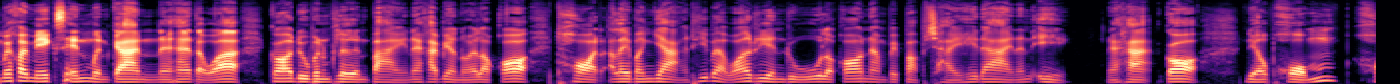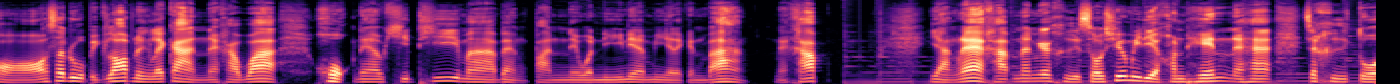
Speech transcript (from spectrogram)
ไม่ค่อย make sense เหมือนกันนะฮะแต่ว่าก็ดูเพลินๆไปนะครับ อย่างน้อยเราก็ถอดอะไรบางอย่างที่แบบว่าเรียนรู้แล้วก็นำไปปรับใช้ให้ได้นั่นเองนะคะก็เดี๋ยวผมขอสรุปอีกรอบหนึ่งแล้วกันนะครับว่า 6 แนวคิดที่มาแบ่งปันในวันนี้เนี่ยมีอะไรกันบ้างนะครับอย่างแรกครับ นั่นก็คือโซเชียลมีเดียคอนเทนต์นะฮะ จะคือตัว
